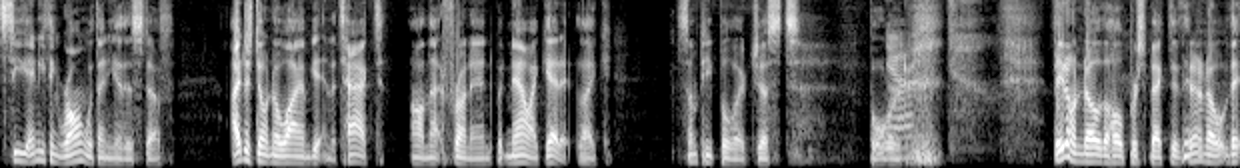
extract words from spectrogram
see anything wrong with any of this stuff. I just don't know why I'm getting attacked on that front end, but now I get it. Like some people are just bored. Yeah. they don't know the whole perspective. They don't know they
